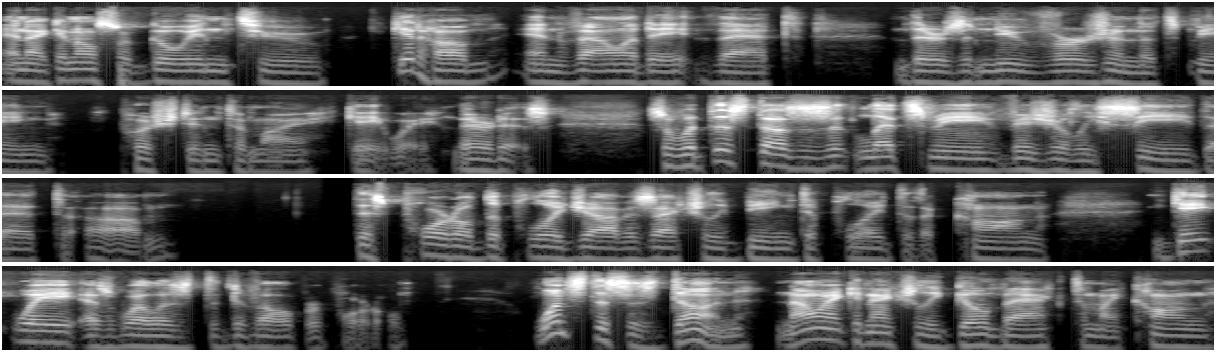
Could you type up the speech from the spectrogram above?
and I can also go into GitHub and validate that there's a new version that's being pushed into my gateway. There it is. So what this does is it lets me visually see that um, this portal deploy job is actually being deployed to the Kong gateway as well as the developer portal. Once this is done, now I can actually go back to my Kong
